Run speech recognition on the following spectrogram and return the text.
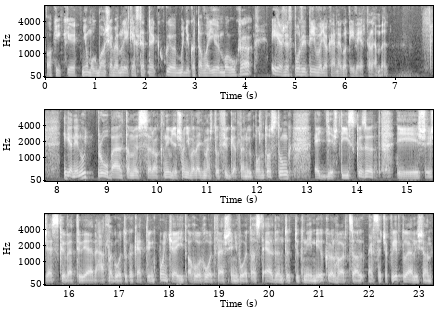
akik nyomokban sem emlékeztettek mondjuk a tavalyi önmagukra, és ez pozitív vagy akár negatív értelemben. Igen, én úgy próbáltam összerakni, ugye Sanyival egymástól függetlenül pontoztunk, egy és tíz között, és, és ezt követően átlagoltuk a kettőnk pontjait, ahol holt verseny volt, azt eldöntöttük némi ökölharccal, persze csak virtuálisan,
